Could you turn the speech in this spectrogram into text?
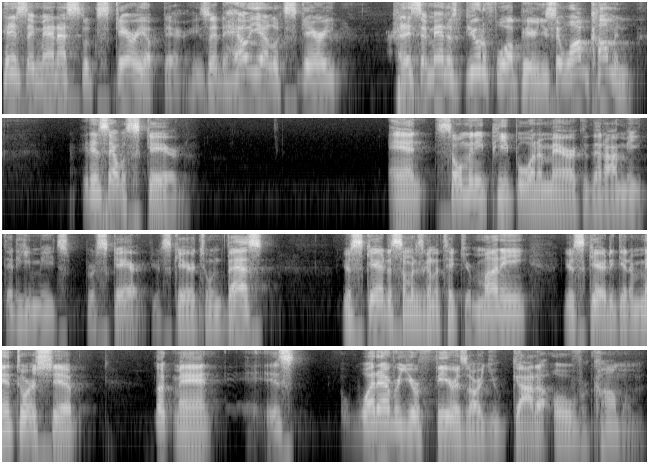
He didn't say, man, that looks scary up there. He said, hell yeah, it looks scary. And they said, man, it's beautiful up here. And you said, well, I'm coming. He didn't say I was scared. And so many people in America that I meet, that he meets, are scared. You're scared to invest. You're scared that somebody's going to take your money. You're scared to get a mentorship. Look, man, it's whatever your fears are, you got to overcome them.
